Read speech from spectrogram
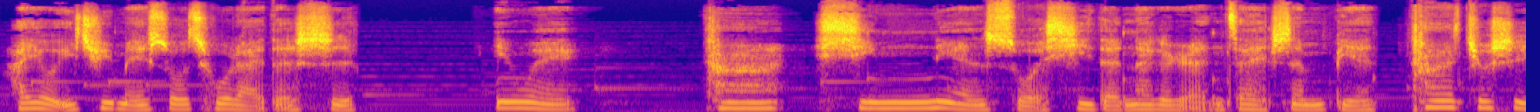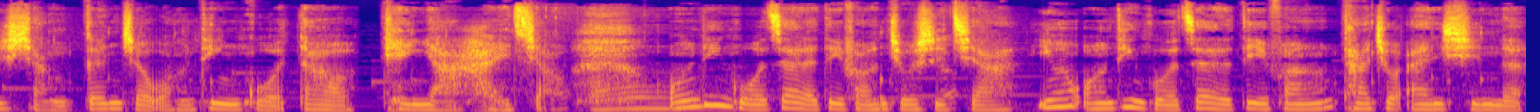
还有一句没说出来的是，因为他心念所系的那个人在身边，他就是想跟着王定国到天涯海角。王定国在的地方就是家，因为王定国在的地方他就安心了，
